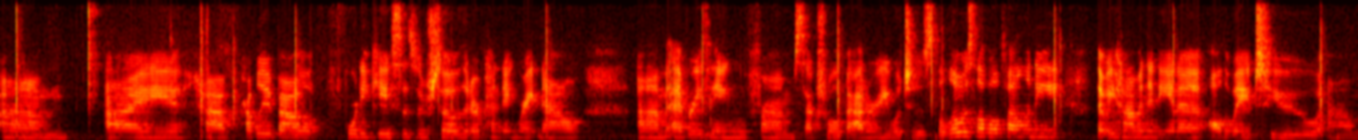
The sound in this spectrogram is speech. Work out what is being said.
Um, I have probably about 40 cases or so that are pending right now. Um, everything from sexual battery, which is the lowest level felony that we have in Indiana, all the way to um,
